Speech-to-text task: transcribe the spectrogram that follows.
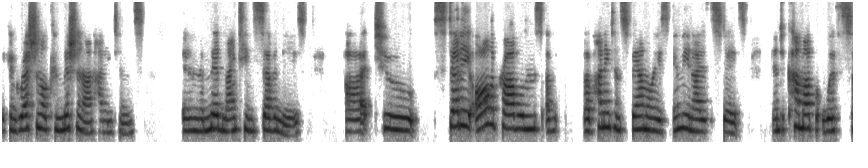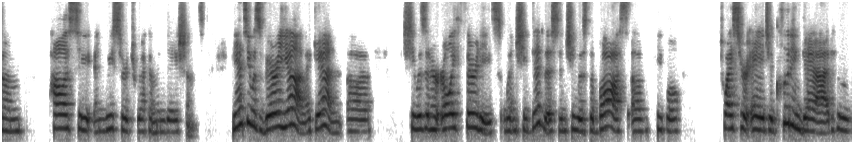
the Congressional Commission on Huntington's in the mid 1970s uh, to study all the problems of, of Huntington's families in the United States and to come up with some policy and research recommendations. Nancy was very young. Again, uh, she was in her early 30s when she did this, and she was the boss of people twice her age, including dad, who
